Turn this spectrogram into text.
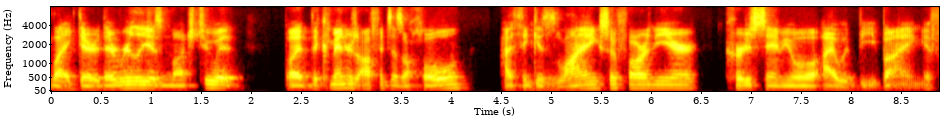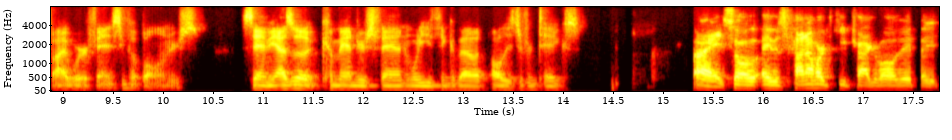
Like there, there really isn't much to it. But the Commanders' offense as a whole, I think, is lying so far in the year. Curtis Samuel, I would be buying if I were fantasy football owners. Sammy, as a Commanders fan, what do you think about all these different takes? All right. So it was kind of hard to keep track of all of it, but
